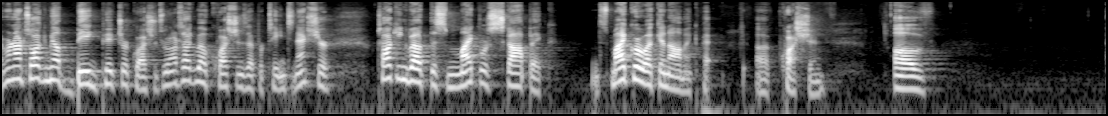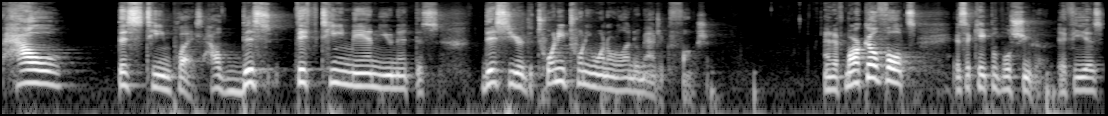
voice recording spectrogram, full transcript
And we're not talking about big picture questions. We're not talking about questions that pertain to next year. We're talking about this microscopic, this microeconomic uh, question of how this team plays, how this 15 man unit, this this year, the 2021 Orlando Magic function. And if Markelle Fultz is a capable shooter, if he is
